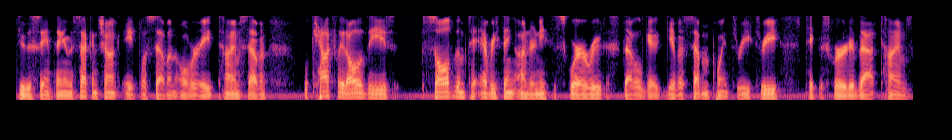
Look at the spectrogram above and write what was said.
Do the same thing in the second chunk, 8 plus 7 over 8 times 7. We'll calculate all of these, solve them to everything underneath the square root. That'll get, give us 7.33. Take the square root of that times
